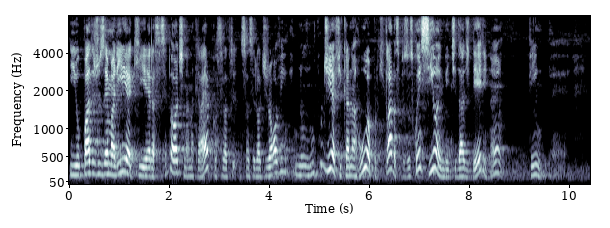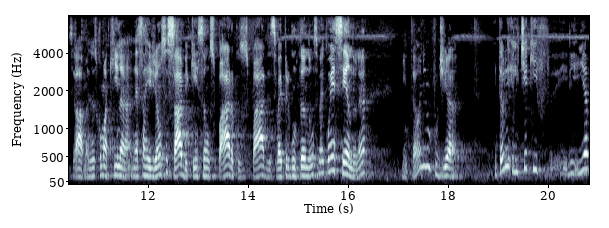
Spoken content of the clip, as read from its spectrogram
E o padre José Maria, que era sacerdote né, naquela época, sacerdote jovem, não, não, podia ficar na rua, porque, claro, as pessoas conheciam a identidade dele, né? enfim, é, sei lá, mas como aqui na, nessa região se sabe quem são os párocos, os padres, você vai perguntando um, você vai conhecendo, né? Então ele não podia. Então ele, ele tinha que. Ele ia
